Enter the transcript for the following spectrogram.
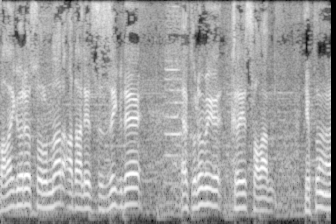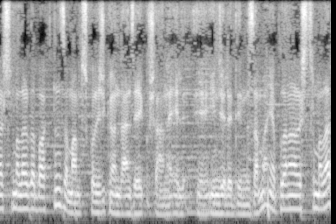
bana göre sorunlar adaletsizlik bir de ekonomik kriz falan. Yapılan araştırmalarda baktığınız zaman psikolojik yönden Z kuşağını el- e, incelediğimiz zaman yapılan araştırmalar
